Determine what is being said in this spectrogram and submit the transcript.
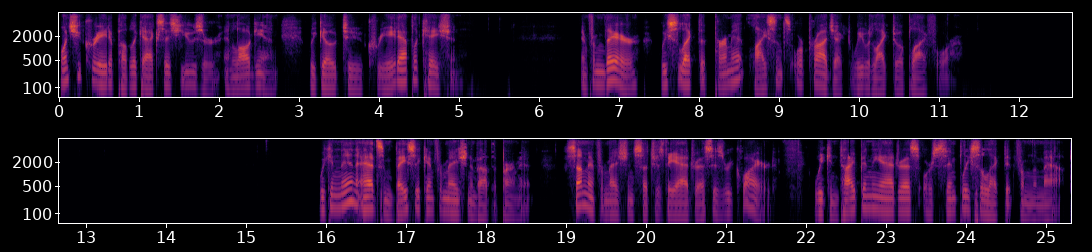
Once you create a public access user and log in, we go to Create Application. And from there, we select the permit, license, or project we would like to apply for. We can then add some basic information about the permit. Some information such as the address is required. We can type in the address or simply select it from the map.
